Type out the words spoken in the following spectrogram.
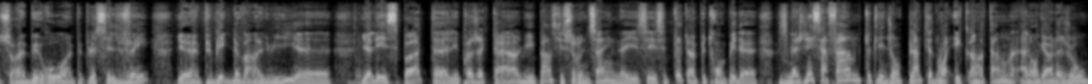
sur un bureau un peu plus élevé. Il y a un public devant lui. euh, il y a les spots, les projecteurs. Lui, il pense qu'il est sur une scène. C'est peut-être un peu trompé de. Vous imaginez sa femme, toutes les jokes plates qu'elle doit entendre à longueur de jour?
